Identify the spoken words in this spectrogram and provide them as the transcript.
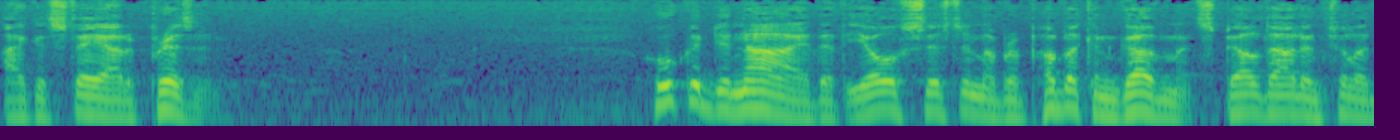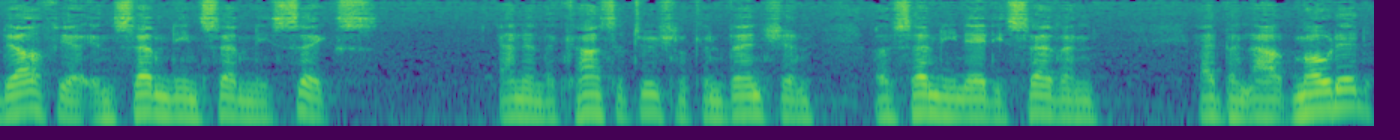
I could stay out of prison. Who could deny that the old system of Republican government spelled out in Philadelphia in 1776 and in the Constitutional Convention of 1787 had been outmoded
